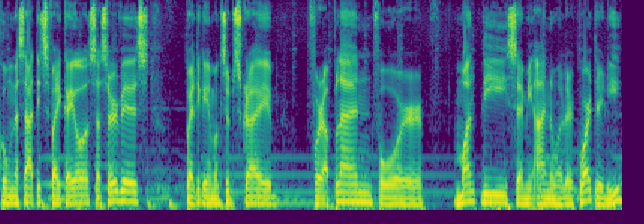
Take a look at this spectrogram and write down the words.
Kung nasatisfy kayo sa service, pwede kayong mag-subscribe for a plan for monthly, semi-annual, or quarterly.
